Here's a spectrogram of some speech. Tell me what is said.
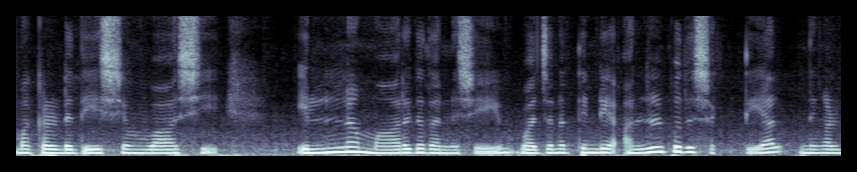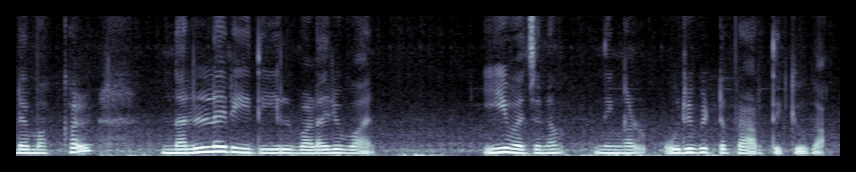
മക്കളുടെ ദേഷ്യം വാശി എല്ലാം മാറുക തന്നെ ചെയ്യും. വചനത്തിന്റെ അത്ഭുത ശക്തിയാൽ നിങ്ങളുടെ മക്കൾ നല്ല രീതിയിൽ വളരുവാൻ ഈ വചനം നിങ്ങൾ ഉരുവിട്ട് പ്രാർത്ഥിക്കുക.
